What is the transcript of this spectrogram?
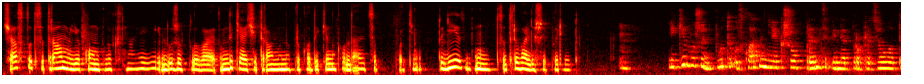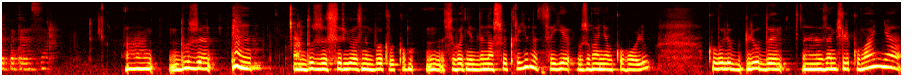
Часто ця травма є комплексна і дуже впливає. Там дитячі травми, наприклад, які накладаються потім. Тоді ну, це триваліший період. Які можуть бути ускладнення, якщо в принципі не пропрацьовувати ПТСР? Дуже, дуже серйозним викликом сьогодні для нашої країни це є вживання алкоголю. Коли люди е, замість лікування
